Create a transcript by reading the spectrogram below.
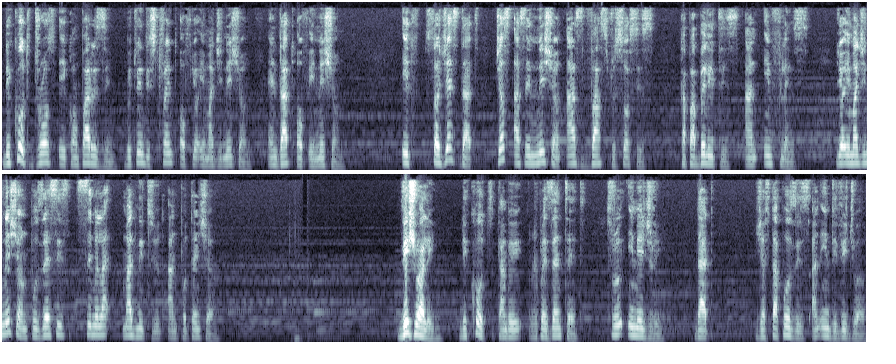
the quote draws a comparison between the strength of your imagination and that of a nation. It suggests that just as a nation has vast resources, capabilities, and influence, your imagination possesses similar magnitude and potential. Visually, the quote can be represented through imagery that juxtaposes an individual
